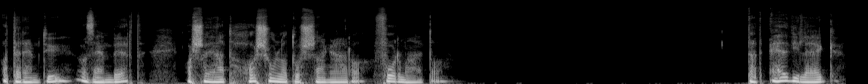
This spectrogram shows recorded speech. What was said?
a teremtő, az embert a saját hasonlatosságára formálta. Tehát elvileg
